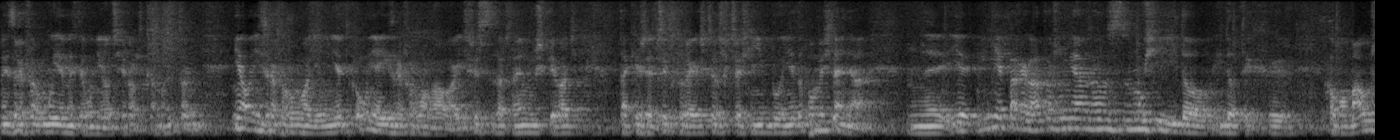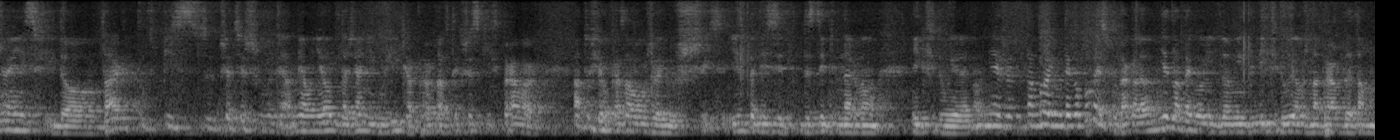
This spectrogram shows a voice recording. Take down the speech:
my zreformujemy tę Unię od środka. No to nie oni zreformowali Unię, tylko Unia ich zreformowała i wszyscy zaczynają już śpiewać takie rzeczy, które jeszcze wcześniej były nie do pomyślenia. I nie parę lat, że Unia zmusili do, i do tych y, homomałżeństw i do, tak, PiS przecież miał nie oddać ani guzika, prawda, w tych wszystkich sprawach, a tu się okazało, że już Izbę Dyscyplinarną likwiduje, no nie, że tam broni tego pomysłu, tak, ale nie dlatego likwidują, że naprawdę tam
